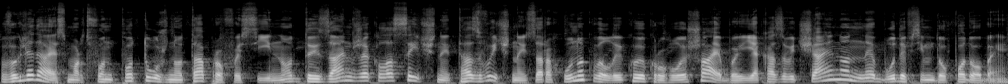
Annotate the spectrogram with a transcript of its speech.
Виглядає смартфон потужно та професійно, дизайн вже класичний та звичний за рахунок великої круглої шайби, яка звичайно не буде всім до вподоби.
